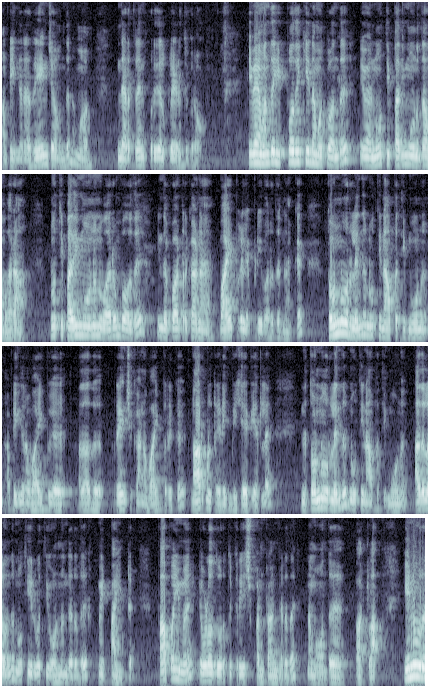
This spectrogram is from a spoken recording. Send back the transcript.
அப்படிங்கிற ரேஞ்சை வந்து நம்ம இந்த இடத்துல இருந்து புரிதலுக்குள்ள எடுத்துக்கிறோம். இவன் வந்து இப்போதைக்கு நமக்கு வந்து இவன் நூத்தி பதிமூணு தான் வரான். நூத்தி பதிமூணுன்னு வரும்போது இந்த குவார்ட்டருக்கான வாய்ப்புகள் எப்படி வருதுன்னாக்க தொண்ணூறுலேருந்து நூத்தி நாற்பத்தி மூணு அப்படிங்கிற வாய்ப்பு அதாவது ரேஞ்சுக்கான வாய்ப்பு இருக்கு நார்மல் ட்ரேடிங் பிஹேவியர்ல இந்த தொண்ணூறுலேருந்து நூற்றி நாற்பத்தி மூணு அதில் வந்து நூற்றி இருபத்தி ஒன்றுங்கிறது மிட் பாயிண்ட் அப்போ இவன் எவ்வளோ தூரத்துக்கு ரீச் பண்ணுறாங்கிறத நம்ம வந்து பார்க்கலாம். இன்னொரு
